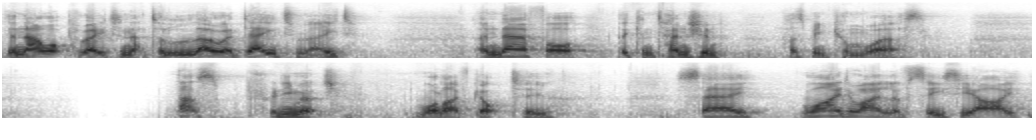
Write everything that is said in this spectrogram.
they're now operating at a lower data rate, and therefore the contention has become worse. That's pretty much what I've got to say. Why do I love CCI?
